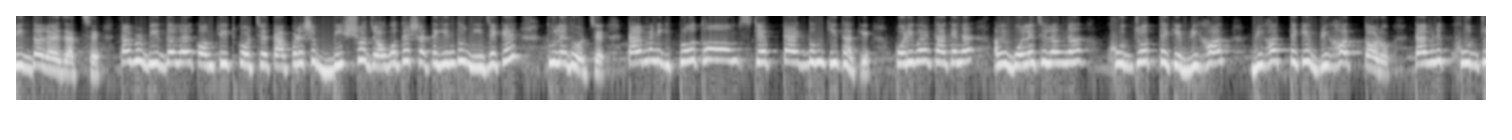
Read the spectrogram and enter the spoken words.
বিদ্যালয়ে যাচ্ছে। তারপর বিদ্যালয় কমপ্লিট করছে, তারপরে সে বিশ্ব জগতের সাথে কিন্তু নিজেকে তুলে ধরছে। তার মানে কি? প্রথম স্টেপটা একদম কি থাকে? পরিবার থাকে না। আমি বলেছিলাম না ক্ষুদ্র থেকে বৃহৎ বৃহৎ থেকে বৃহত্তর। তার মানে ক্ষুদ্র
